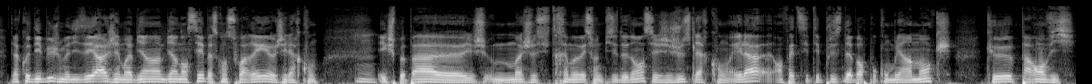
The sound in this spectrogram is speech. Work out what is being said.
C'est-à-dire qu'au début, je me disais ah j'aimerais bien bien danser parce qu'en soirée euh, j'ai l'air con Mm. et que je peux pas. euh, je- moi, je suis très mauvais sur une piste de danse et j'ai juste l'air con. Et là, en fait, c'était plus d'abord pour combler un manque que par envie.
